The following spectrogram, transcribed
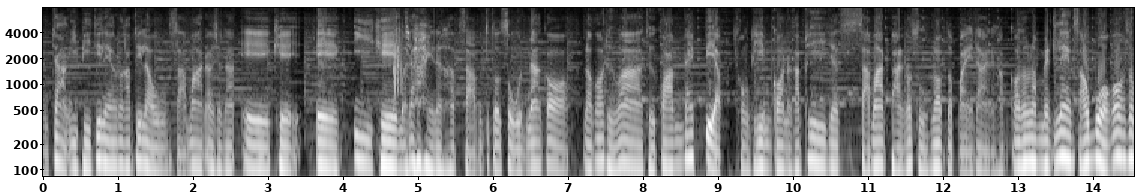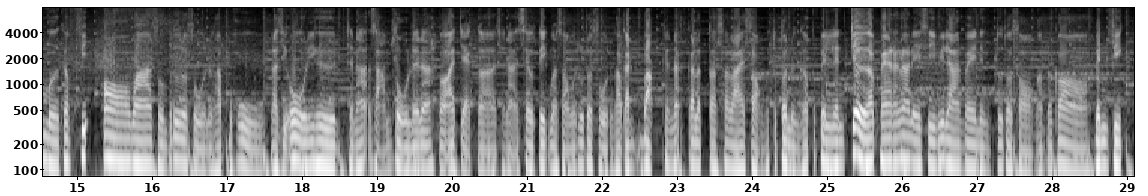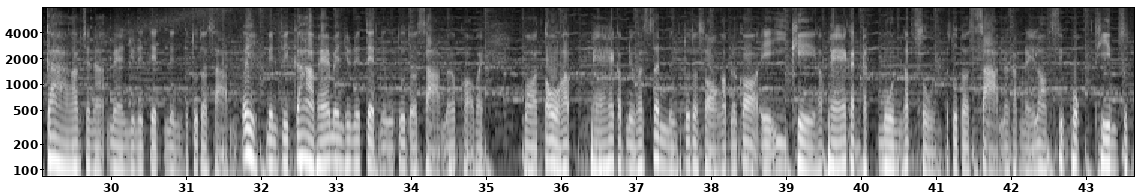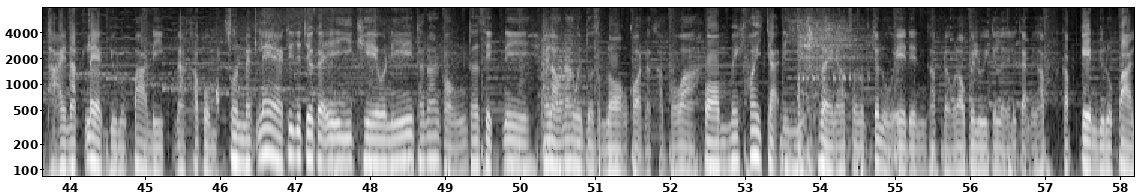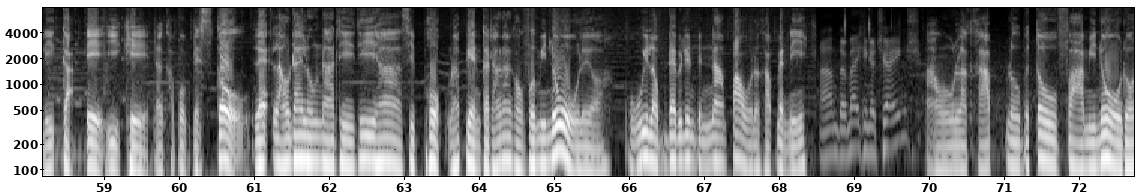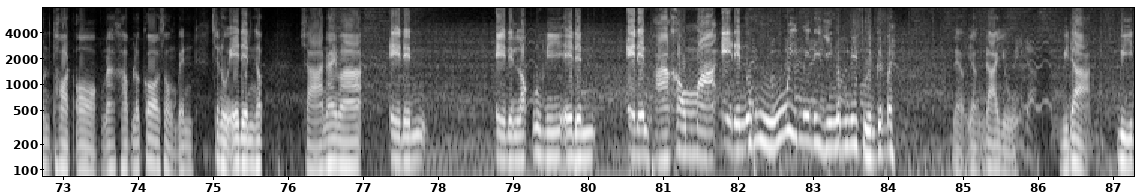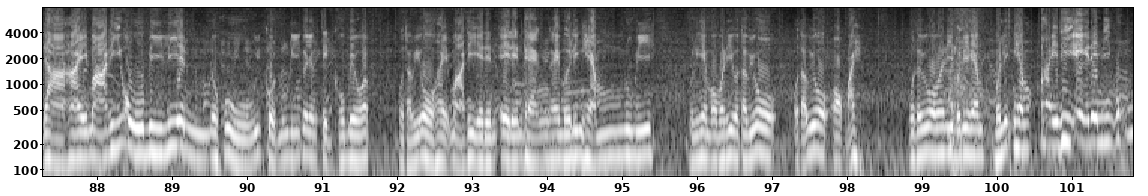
งจาก EP ที่แล้วนะครับที่เราสามารถเอาชนะ AK A EK มาได้นะครับ3ประตูต่อศูนย์นะก็เราก็ถือว่าถือความได้เปรียบของทีมก่อนนะครับที่จะสามารถผ่านเข้าสู่รอบต่อไปได้นะครับก็สำหรับเม็ดแรกเสาบวกก็เสมอกับฟิออมาศูนย์ประตูต่อศูนย์นะครับโอ้โหลาซิโอนี่คือชนะ3-0เลยนะก็อาแจกชนะเซลติกมา 2 ประตูต่อศูนย์ครับกัดบักชนะกาลาตาสลาย 2 ประตูต่อ1ครับก็เป็นเลนเจอร์ครับแพ้ทางด้านเอซีมิลานไป1ประตูต่อ2ครับแล้วก็เบนฟิก้าครับชนะแมนยูไนเต็ด1ประตูต่อ 3 เอ้ยเบนฟิก้าแพ้แมนยูไนเต็ด1ประตูต่อ 3 นะครับขอไป บอโต้ครับแพ้ให้กับนิวคาสเซิล1ประตูต่อ2ครับแล้วก็ AEK ครับแพ้กับดัตมูลครับ0ประตูต่อ3นะครับในรอบ 16 ทีมสุดท้ายนัดแรกยูโรปาลีกนะครับผมส่วนแมตช์แรกที่จะเจอกับ AEK วันนี้ทางด้านของเทอร์ซิกนี่ให้เรานั่งเป็นตัวสำรองก่อนนะครับเพราะว่าฟอร์มไม่ค่อยจะดีเท่าไหร่นะครับสำหรับเจ้าหนูเอเดนครับเดี๋ยวเราไปลุยกันเลยแล้วกันนะครับกับเกมยูโรปาลีกกับ AEK นะครับผม let's go และเราได้ลงนาทีที่ 56นะเปลี่ยนกับทางด้านของเฟอร์มิโนเลยเหรออุ้ยเราได้ไปเล่นเป็นหน้าเป้านะครับแมตช์นี้ And they're making a change. เอาละครับโรเบโตฟามิโนโดนถอดออกนะครับ แล้วก็ส่งเป็นเจาหนูเอเดนครับชาให้มาเอเดนเอเดนล็อกลูกนี้เอเดนเอเดนพาเข้ามาเอเดนโอ้โหไม่ได้ยิงครับลูกนี้ฝืนเกินไป แล้วยังได้อยู่ Vida. วีดาวีดาให้มาที่โอบีเลียนโอ้โหกดลูกนี้ก็ยังติดโคเบลครับ โอตาวิโอให้มาที่เอเดนเอเดนแทงให้เบอร์ลิงแฮมลูกนี้เบอร์ลิงแฮมออกมาที่โอตาวิโอโอตาวิโอออกไปโอตาวิโอมาที่เบอร์ลิงแฮมเบอร์ลิงแฮมให้ที่เอเดนยิงโอ้โห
